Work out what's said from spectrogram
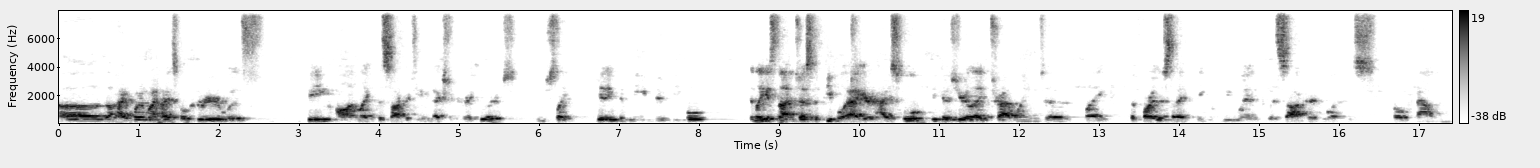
Uh, the high point of my high school career was being on like the soccer team and extracurriculars, and just like getting to meet new people. And like it's not just the people at your high school because you're like traveling to like the farthest that I think we went with soccer was O'Fallon.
